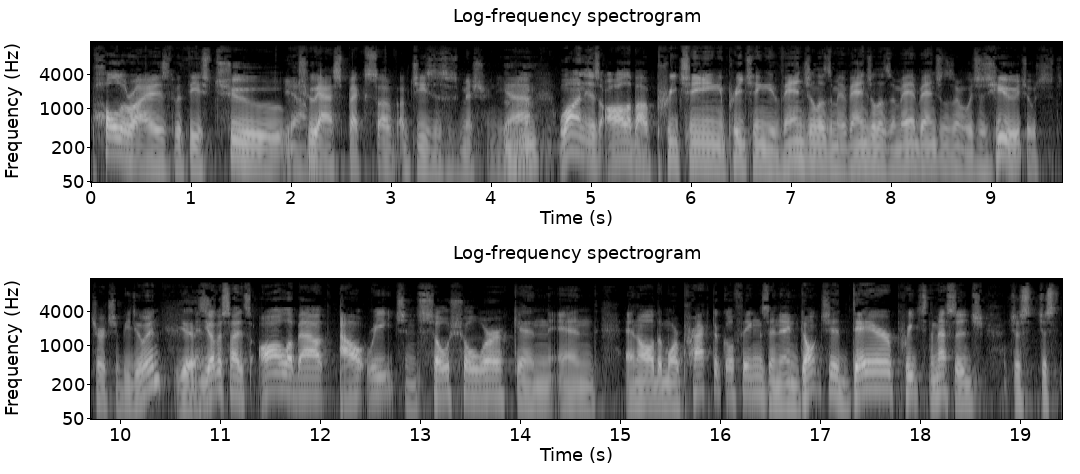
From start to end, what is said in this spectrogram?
polarized with these two Yeah. two aspects of, of Jesus' mission. Yeah, Mm-hmm. one is all about preaching and preaching evangelism, evangelism, evangelism, which is huge, which the church should be doing. Yes. And the other side is all about outreach and social work and and and all the more practical things. And, and don't you dare preach the message. Just just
